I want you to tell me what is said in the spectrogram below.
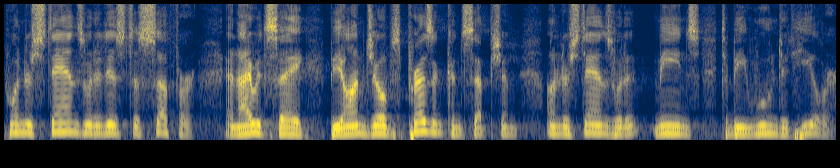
who understands what it is to suffer. And I would say, beyond Job's present conception, understands what it means to be wounded healer.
